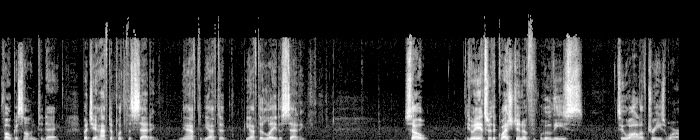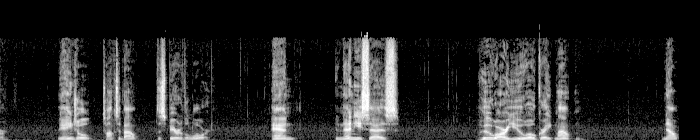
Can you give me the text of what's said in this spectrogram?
focus on today. But you have to put the setting. You have to you have to you have to lay the setting. So, to answer the question of who these two olive trees were, the angel talks about the Spirit of the Lord. And, and then he says, Who are you, O great mountain? Now,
